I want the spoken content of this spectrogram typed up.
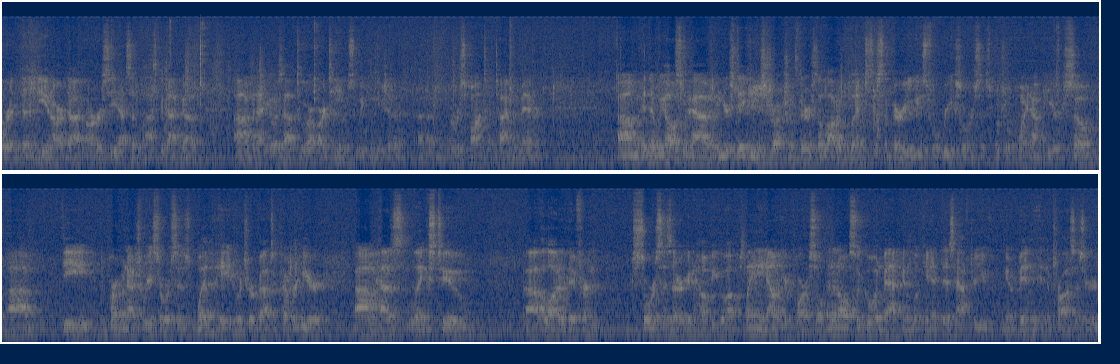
we're at the dnr.rcs at alaska.gov, um, and that goes out to our, our team so we can get you a, a response in time and manner. Um, and then we also have in your staking instructions, there's a lot of links to some very useful resources, which we'll point out here. So um, the Department of Natural Resources webpage, which we're about to cover here, um, has links to uh, a lot of different sources that are going to help you go out planning out your parcel, and then also going back and looking at this after you've you know, been in the process or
